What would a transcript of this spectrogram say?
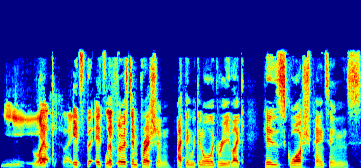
Yes, Like it's the it's the first impression. I think we can all agree. Like his gouache paintings,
